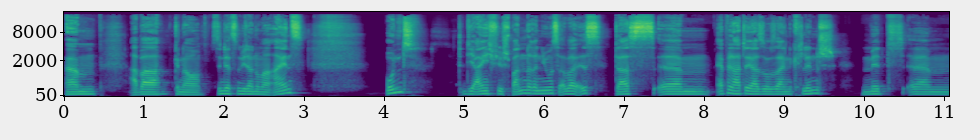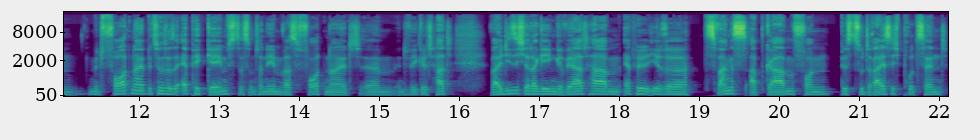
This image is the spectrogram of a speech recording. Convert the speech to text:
Ähm, aber genau, sind jetzt wieder Nummer eins. Und die eigentlich viel spannendere News aber ist, dass ähm, Apple hatte ja so seinen Clinch mit, ähm, mit Fortnite, beziehungsweise Epic Games, das Unternehmen, was Fortnite ähm, entwickelt hat, weil die sich ja dagegen gewehrt haben, Apple ihre Zwangsabgaben von bis zu 30 Prozent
